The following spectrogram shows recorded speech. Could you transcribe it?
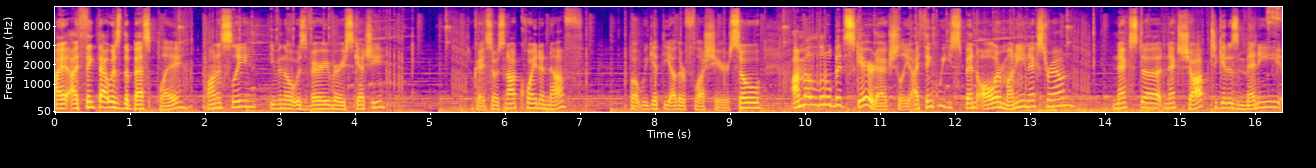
I, I think that was the best play, honestly, even though it was very, very sketchy. Okay, so it's not quite enough, but we get the other flush here. So I'm a little bit scared, actually. I think we spend all our money next round, next uh, next shop, to get as many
